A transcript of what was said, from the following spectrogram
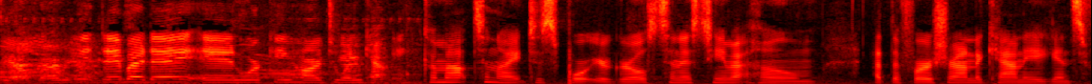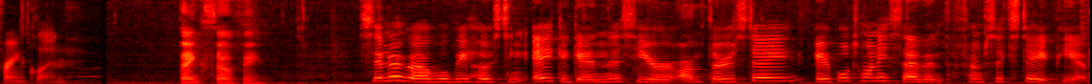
see how far we get. Day by day and working hard to win county. Come out tonight to support your girls tennis team at home at the first round of county against Franklin. Thanks, Sophie. Center Grove will be hosting AIC again this year on Thursday, April 27th from 6 to 8 p.m.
